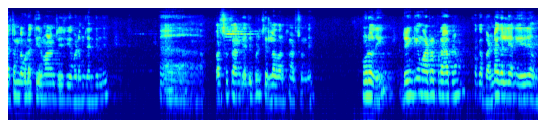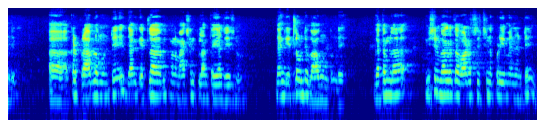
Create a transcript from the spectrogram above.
గతంలో కూడా తీర్మానం చేసి ఇవ్వడం జరిగింది. ప్రస్తుతానికి అది ఇప్పుడు చిర్ల వర్క్ నడుస్తుంది. మూడోది డ్రింకింగ్ వాటర్ ప్రాబ్లం ఒక బండగల్లి అనే ఏరియా ఉంది. అక్కడ ప్రాబ్లం ఉంటే దానికి ఎట్లా మనం యాక్షన్ ప్లాన్ తయారు చేసినాం? దానికి ఎట్లా ఉంటే బాగుంటుండే? గతంలో మిషన్ భాగరత వాటర్స్ ఇచ్చినప్పుడు ఏమైందంటే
